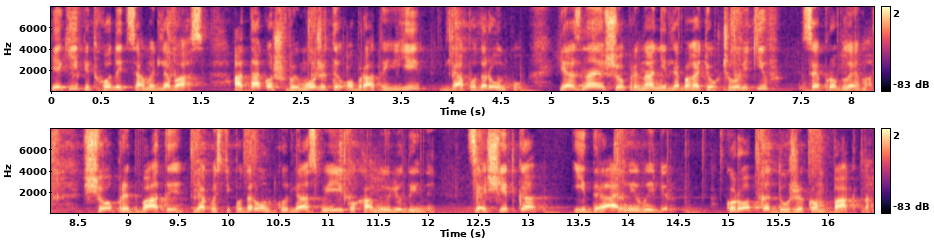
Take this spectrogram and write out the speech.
який підходить саме для вас. А також ви можете обрати її для подарунку. Я знаю, що принаймні для багатьох чоловіків це проблема. Що придбати в якості подарунку для своєї коханої людини? Ця щітка ідеальний вибір. Коробка дуже компактна.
